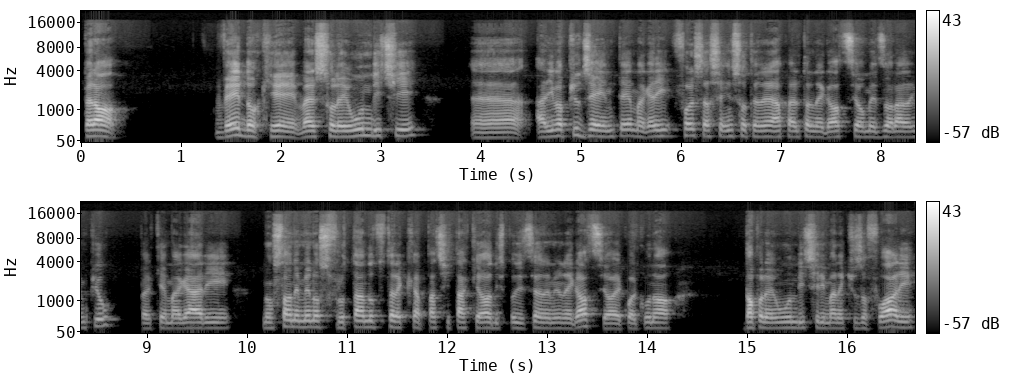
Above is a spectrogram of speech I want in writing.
però vedo che verso le 11 eh, arriva più gente, magari forse ha senso tenere aperto il negozio mezz'ora in più, perché magari non sto nemmeno sfruttando tutte le capacità che ho a disposizione nel mio negozio e qualcuno dopo le 11 rimane chiuso fuori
